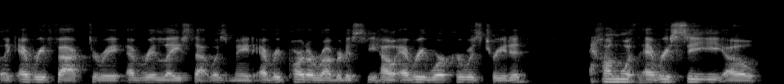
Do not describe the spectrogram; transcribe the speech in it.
like every factory, every lace that was made, every part of rubber to see how every worker was treated, hung with every CEO,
